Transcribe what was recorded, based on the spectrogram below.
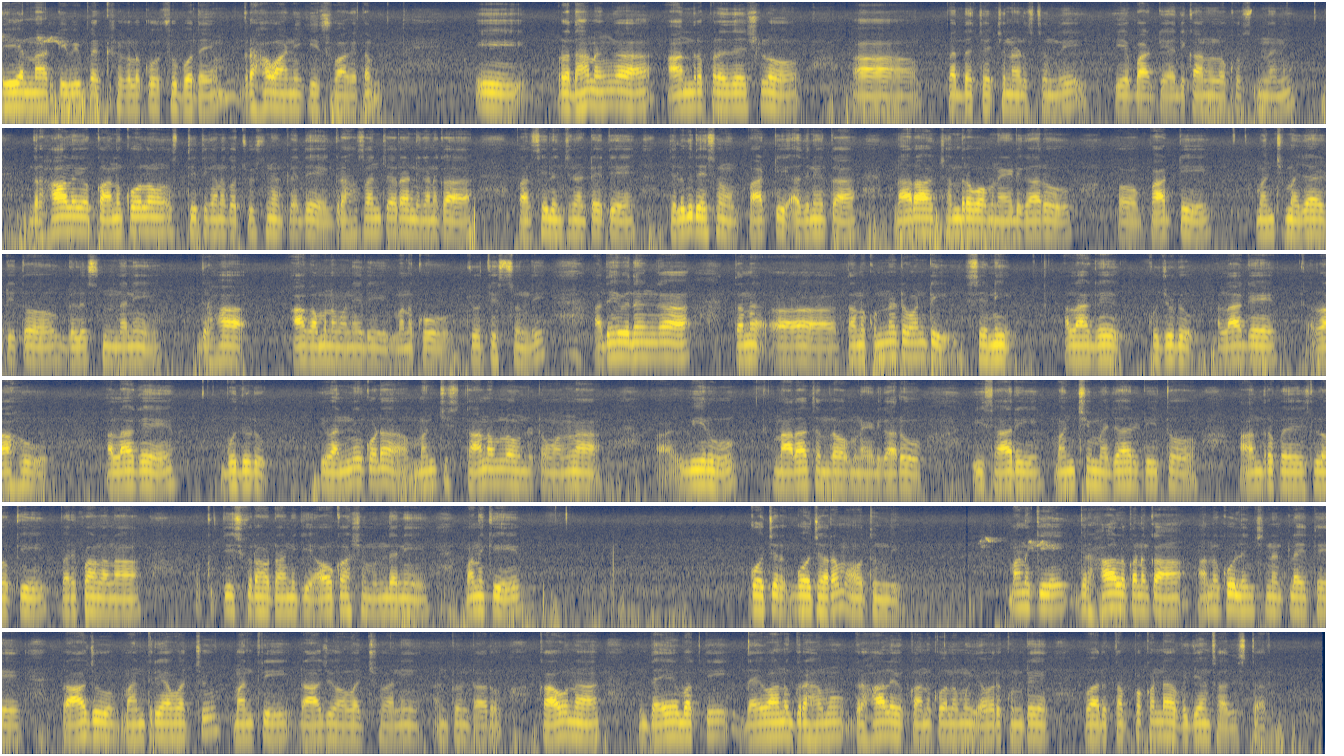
DNR TV ప్రేక్షకులకు శుభోదయం. గ్రహవాణికి స్వాగతం. ఈ ప్రధానంగా ఆంధ్రప్రదేశ్లో పెద్ద చర్చ నడుస్తుంది. ఏ పార్టీ అధికారంలోకి వస్తుందని. గ్రహాల యొక్క అనుకూల స్థితి కనుక చూసినట్లయితే గ్రహ సంచారాన్ని కనుక పరిశీలించినట్టయితే తెలుగుదేశం పార్టీ అధినేత నారా చంద్రబాబు నాయుడు గారు పార్టీ మంచి మెజారిటీతో గెలుస్తుందని గ్రహ ఆగమనం అనేది మనకు సూచిస్తుంది. అదేవిధంగా తన తనకున్నటువంటి శని అలాగే కుజుడు అలాగే రాహువు అలాగే బుధుడు ఇవన్నీ కూడా మంచి స్థానంలో ఉండటం వలన వీరు నారా చంద్రబాబు నాయుడు గారు ఈసారి మంచి మెజారిటీతో ఆంధ్రప్రదేశ్లోకి పరిపాలన తీసుకురావడానికి అవకాశం ఉందని మనకి గోచర గోచారం అవుతుంది. మనకి గ్రహాలు కనుక అనుకూలించినట్లయితే రాజు మంత్రి అవ్వచ్చు మంత్రి రాజు అవ్వచ్చు అని అంటుంటారు. కావున దైవభక్తి దైవానుగ్రహము గ్రహాల యొక్క అనుకూలము ఎవరికి ఉంటే వారు తప్పకుండా విజయం సాధిస్తారు.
